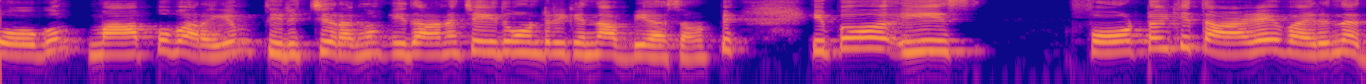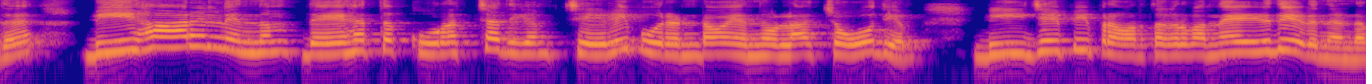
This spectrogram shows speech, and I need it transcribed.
പോകും മാപ്പ് പറയും തിരിച്ചിറങ്ങും. ഇതാണ് ചെയ്തുകൊണ്ടിരിക്കുന്ന അഭ്യാസം. ഇപ്പോൾ ഇപ്പോ ഈ ഫോട്ടോയ്ക്ക് താഴെ വരുന്നത് ബീഹാറിൽ നിന്നും ദേഹത്ത് കുറച്ചധികം ചെളി പുരണ്ടോ എന്നുള്ള ചോദ്യം ബി ജെ പി പ്രവർത്തകർ വന്ന് എഴുതിയിടുന്നുണ്ട്.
